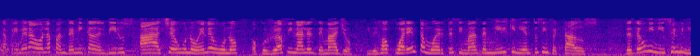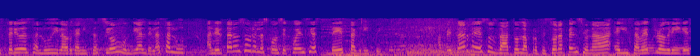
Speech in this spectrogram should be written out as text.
La primera ola pandémica del virus AH1N1 ocurrió a finales de mayo y dejó 40 muertes y más de 1.500 infectados. Desde un inicio, el Ministerio de Salud y la Organización Mundial de la Salud alertaron sobre las consecuencias de esta gripe. A pesar de esos datos, la profesora pensionada Elizabeth Rodríguez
